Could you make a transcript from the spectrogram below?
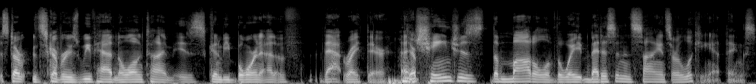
star- discoveries we've had in a long time is going to be born out of that right there. That Yep. changes the model of the way medicine and science are looking at things.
